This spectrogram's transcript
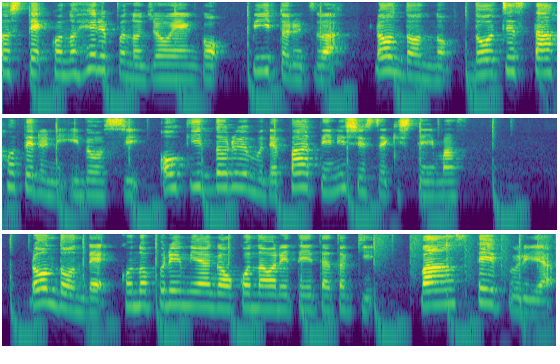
そしてこのヘルプの上演後ビートルズはロンドンのドーチェスターホテルに移動しオーキッドルームでパーティーに出席しています。ロンドンでこのプレミアが行われていた時バーンステープルや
